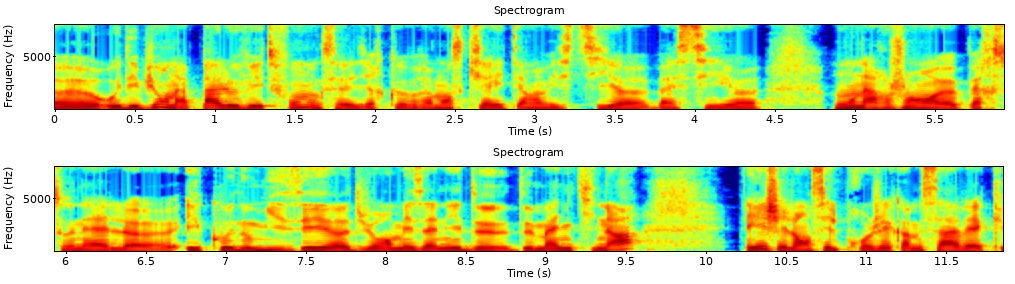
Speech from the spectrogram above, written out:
euh, au début, on n'a pas levé de fonds, donc ça veut dire que vraiment ce qui a été investi, bah, c'est mon argent personnel économisé durant mes années de, de mannequinat. Et j'ai lancé le projet comme ça avec,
